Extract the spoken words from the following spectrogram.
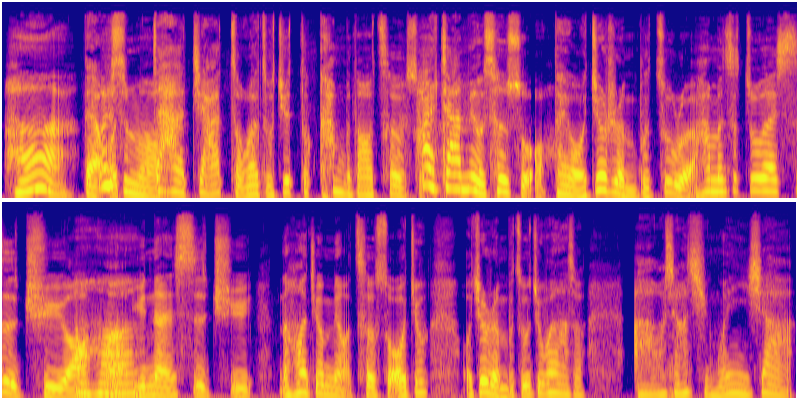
哈，对啊，为什么我在？他家走来走去都看不到厕所他。家没有厕所。对，我就忍不住了。他们是住在市区哦云南市区，然后就没有厕所，我就我就忍不住就问他说啊，我想请问一下，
